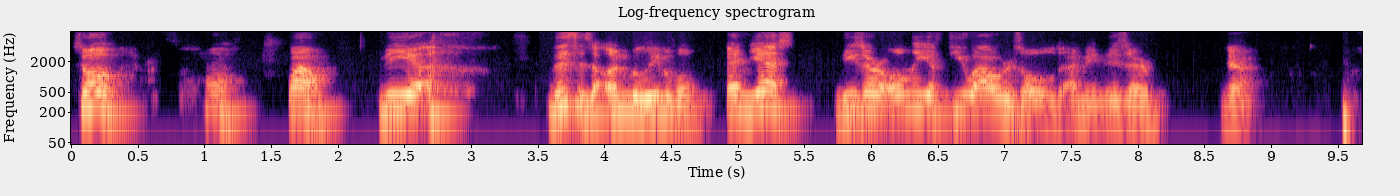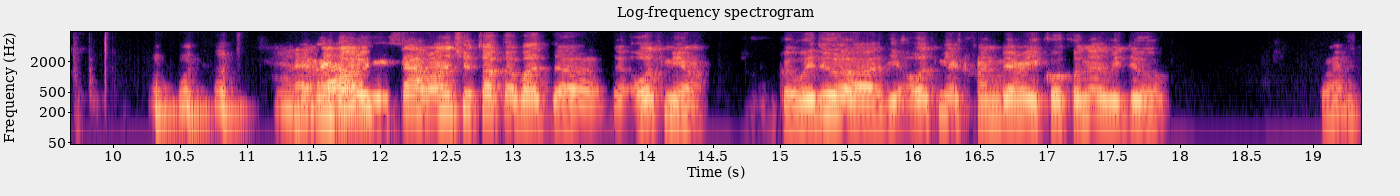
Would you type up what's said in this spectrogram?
so, oh, wow. The uh, this is unbelievable. And yes, these are only a few hours old. I mean, these are Yeah. And my Well, daughter Lisa, why don't you talk about the, the oatmeal? Because we do uh, the oatmeal cranberry coconut. We do. Go ahead.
